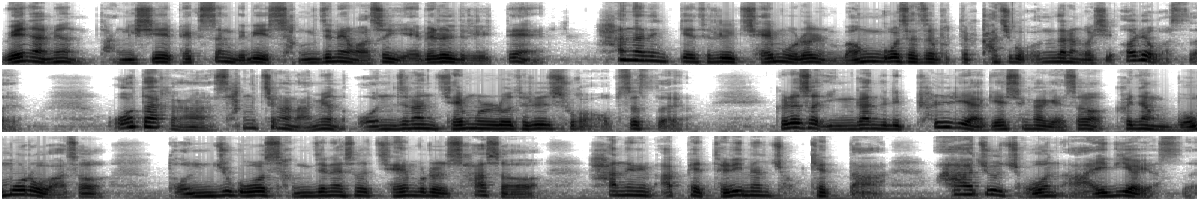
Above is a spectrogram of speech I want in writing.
왜냐하면 당시에 백성들이 성전에 와서 예배를 드릴 때 하나님께 드릴 제물을 먼 곳에서부터 가지고 온다는 것이 어려웠어요. 오다가 상처가 나면 온전한 제물로 드릴 수가 없었어요. 그래서 인간들이 편리하게 생각해서 그냥 몸으로 와서 돈 주고 성전에서 제물을 사서 하느님 앞에 드리면 좋겠다. 아주 좋은 아이디어였어요.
